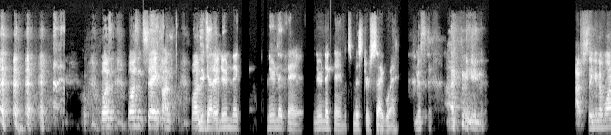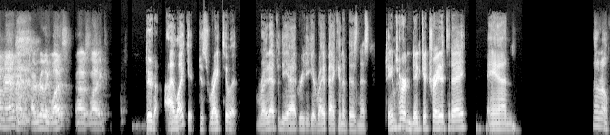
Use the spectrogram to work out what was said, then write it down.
wasn't wasn't safe on wasn't You got a new nick, new nickname. New nickname. It's Mr. Segway. Miss, I mean, I was thinking of one man. I, I really was. I was like, Dude, I like it. Just right to it. Right after the ad read, you get right back into business. James Harden did get traded today, and I don't know.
